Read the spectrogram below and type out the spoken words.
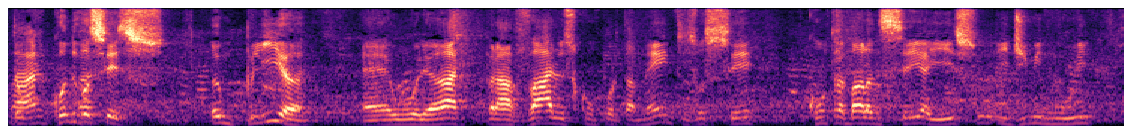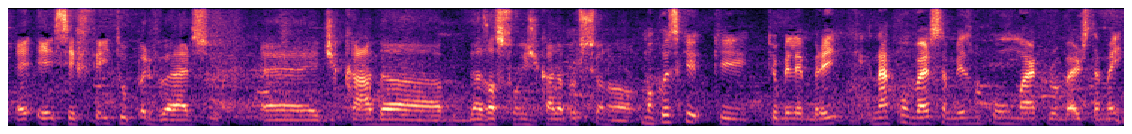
Então, claro, quando claro. você amplia é, o olhar para vários comportamentos, você contrabalanceia isso e diminui é, esse efeito perverso é, de cada das ações de cada profissional. Uma coisa que, que, que eu me lembrei na conversa mesmo com o Marco Roberto também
